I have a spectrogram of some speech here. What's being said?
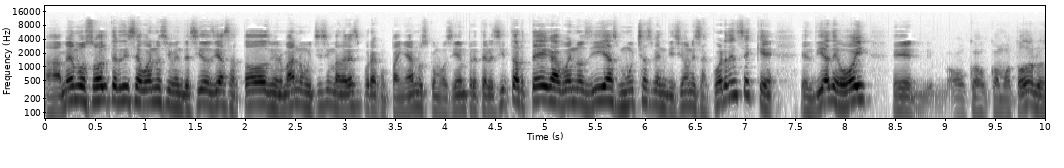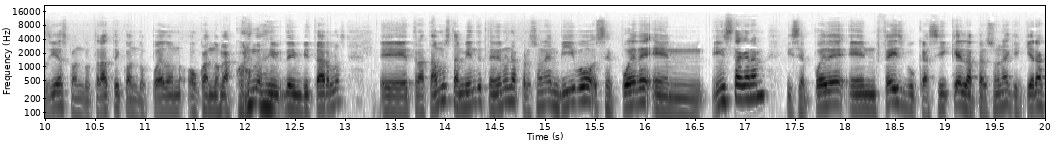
Uh, Memo Solter dice buenos y bendecidos días a todos, mi hermano, muchísimas gracias por acompañarnos como siempre. Teresita Ortega, buenos días, muchas bendiciones. Acuérdense que el día de hoy, eh, o, como todos los días cuando trato y cuando puedo, o cuando me acuerdo de, invitarlos, eh, tratamos también de tener una persona en vivo. Se puede en Instagram y se puede en Facebook, así que la persona que quiera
